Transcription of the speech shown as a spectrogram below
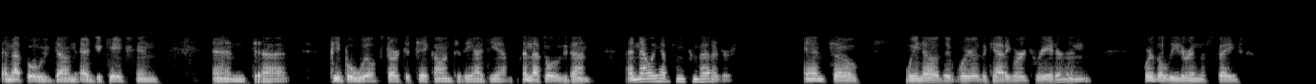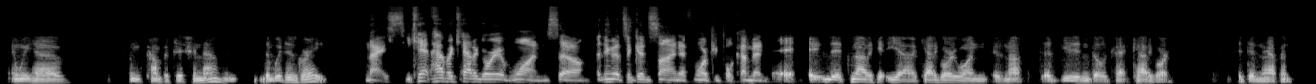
and that's what we've done, education, and uh, people will start to take on to the idea, and that's what we've done. And now we have some competitors, and so we know that we're the category creator and we're the leader in the space, and we have some competition now, which is great. Nice. You can't have a category of one, so I think that's a good sign if more people come in. It, it, it's not a yeah. Category one is not. Eh, you didn't build a category. It didn't happen.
